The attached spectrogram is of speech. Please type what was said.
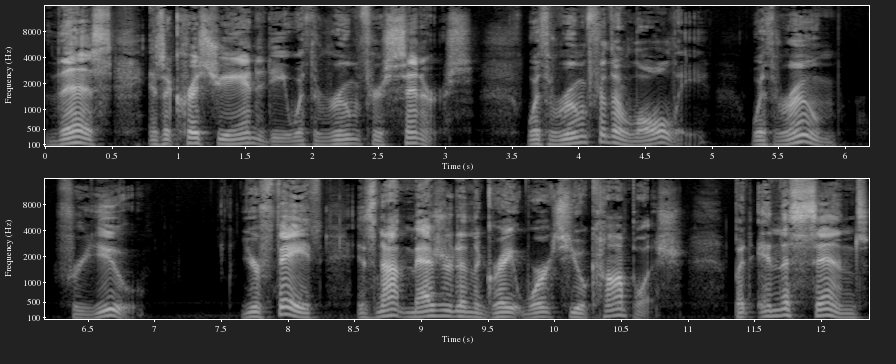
This is a Christianity with room for sinners, with room for the lowly, with room for you. Your faith is not measured in the great works you accomplish, but in the sins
